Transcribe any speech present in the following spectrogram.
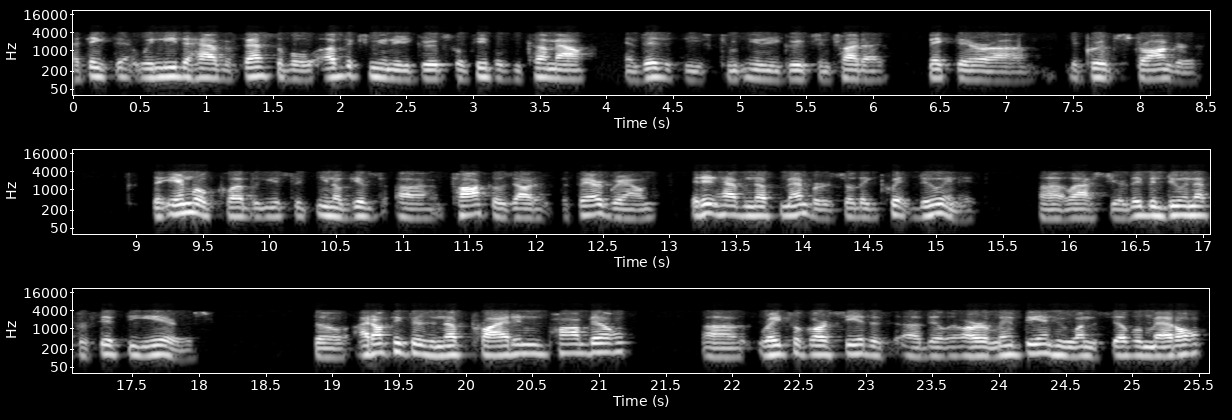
I think that we need to have a festival of the community groups where people can come out and visit these community groups and try to make their uh, the groups stronger. The Emerald Club used to, you know, gives uh, tacos out at the fairground. They didn't have enough members, so they quit doing it uh, last year. They've been doing that for 50 years. So I don't think there's enough pride in Palmdale. Uh, Rachel Garcia, the, uh, the, our Olympian who won the silver medal,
